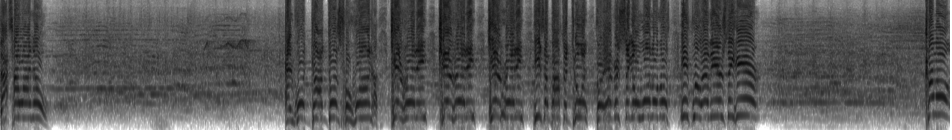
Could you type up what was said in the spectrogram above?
That's how I know. And what God does for one, get ready, get ready, get ready. He's about to do it for every single one of us if we'll have ears to hear. Come on.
